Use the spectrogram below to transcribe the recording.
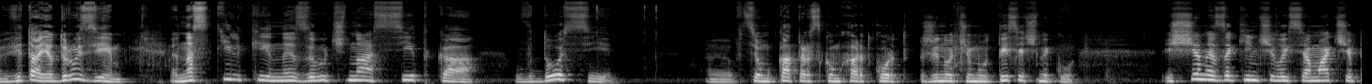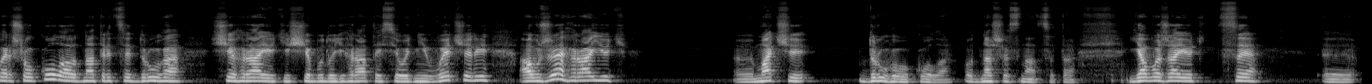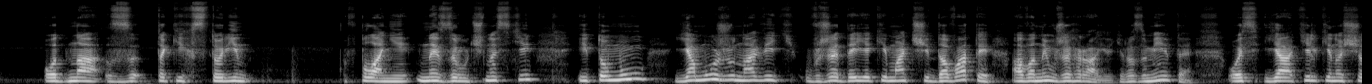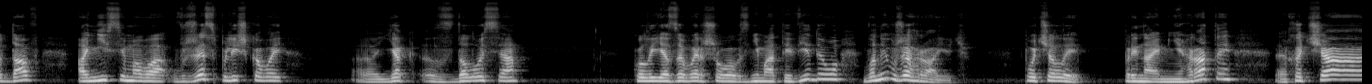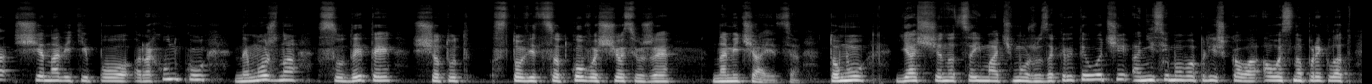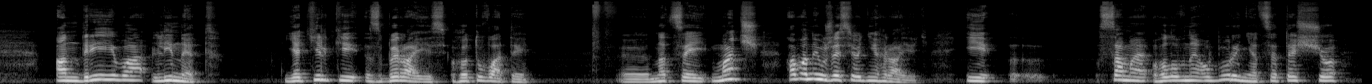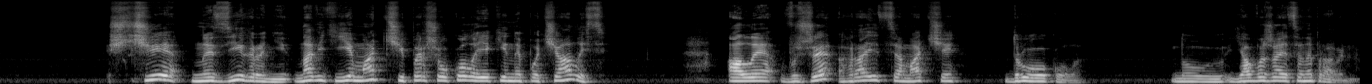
Вітаю, друзі! Настільки незручна сітка в досі е, в цьому катерському хардкорт жіночому тисячнику. Ще не закінчилися матчі першого кола. 1.32 ще грають і ще будуть грати сьогодні ввечері. А вже грають е, матчі другого кола 1.16. Я вважаю, це е, одна з таких сторін в плані незручності, і тому я можу навіть вже деякі матчі давати, а вони вже грають. Розумієте? Ось я тільки но що дав Анісімова вже з Плішкової, е, як здалося, коли я завершував знімати відео, вони вже грають. Почали принаймні грати. Е, Хоча ще навіть і по рахунку не можна судити, що тут 100% щось вже намічається. Тому я ще на цей матч можу закрити очі Анісімова Плішкова. А ось, наприклад, Андрієва Лінет. Я тільки збираюсь готувати е, на цей матч, а вони вже сьогодні грають. І е, саме головне обурення це те, що ще не зіграні. Навіть є матчі першого кола, які не почались, але вже граються матчі другого кола. Ну, я вважаю це неправильно.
